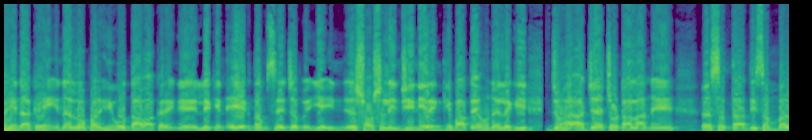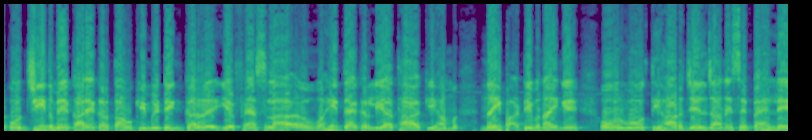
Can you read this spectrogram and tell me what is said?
कहीं ना कहीं इनेलो पर ही वो दावा करेंगे। लेकिन एकदम से जब ये सोशल इंजीनियरिंग की बातें होने लगी, जो है अजय चौटाला ने 17 दिसंबर को जींद में कार्यकर्ताओं की मीटिंग कर ये फैसला वही तय कर लिया था कि हम नई पार्टी बनाएँगे और वो तिहाड़ जेल जाने से पहले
